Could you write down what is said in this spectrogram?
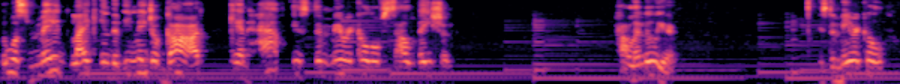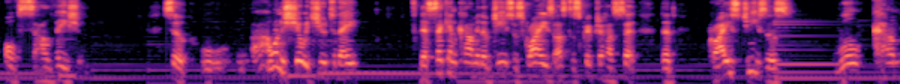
who was made like in the image of God can have is the miracle of salvation. Hallelujah is the miracle of salvation. So I want to share with you today the second coming of Jesus Christ, as the scripture has said, that Christ Jesus will come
